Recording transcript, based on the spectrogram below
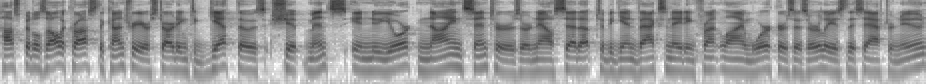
Hospitals all across the country are starting to get those shipments. In New York, nine centers are now set up to begin vaccinating frontline workers as early as this afternoon,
